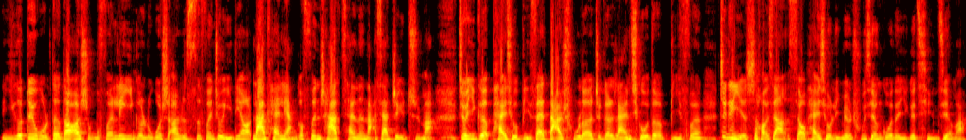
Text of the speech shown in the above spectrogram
一个队伍得到二十五分，另一个如果是二十四分，就一定要拉开两个分差才能拿下这一局嘛。就一个排球比赛打出了这个篮球的比分，这个也是好像小排球里面出现过的一个情节嘛。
